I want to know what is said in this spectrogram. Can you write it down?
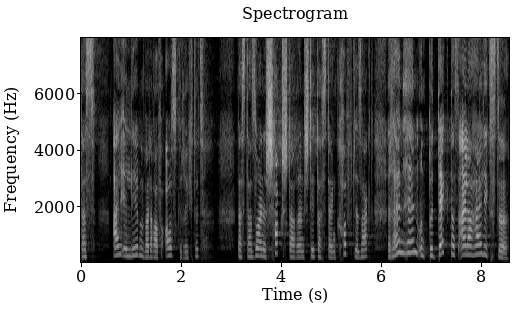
dass all ihr Leben war darauf ausgerichtet, dass da so eine Schockstarre entsteht, dass dein Kopf dir sagt, renn hin und bedeck das Allerheiligste.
